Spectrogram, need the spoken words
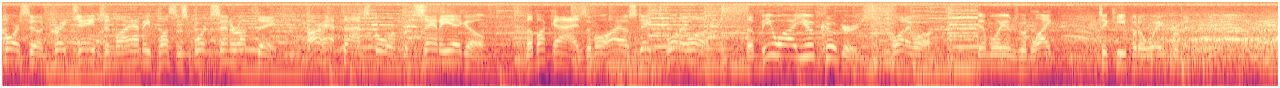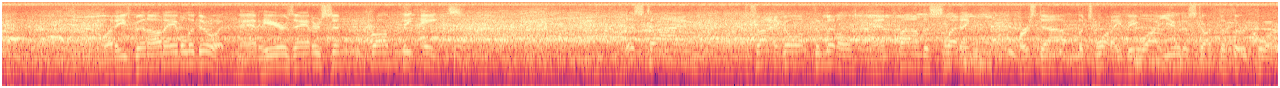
Corso, and Craig James in Miami, plus a Sports Center update. Our halftime score from San Diego. The Buckeyes of Ohio State 21. The BYU Cougars 21. Tim Williams would like to keep it away from it. But he's been unable to do it. And here's Anderson from the eight. This time trying to go up the middle and found the sledding. First down from the 20. BYU to start the third quarter.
